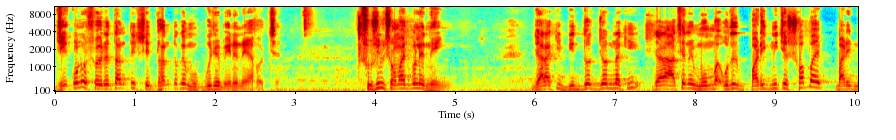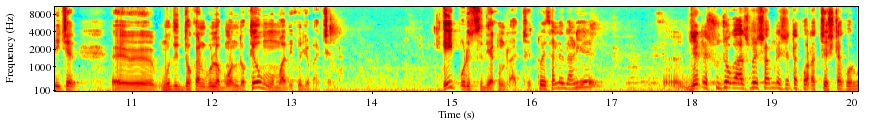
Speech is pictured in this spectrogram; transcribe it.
যে কোনো স্বৈরতান্ত্রিক সিদ্ধান্তকে মুখ বুঝে মেনে নেওয়া হচ্ছে। সুশীল সমাজ বলে নেই। যারা কি বিদ্যুৎ জন্য কি, যারা আছেন ওই মোমবা, ওদের বাড়ির নিচে, সবাই বাড়ির নিচের মুদির দোকানগুলো বন্ধ। কেউ মোমবাতি খুঁজে পাচ্ছেন না। এই পরিস্থিতি এখন রাজ্যে। তো এখানে দাঁড়িয়ে যেটা সুযোগ আসবে সামনে সেটা করার চেষ্টা করব।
